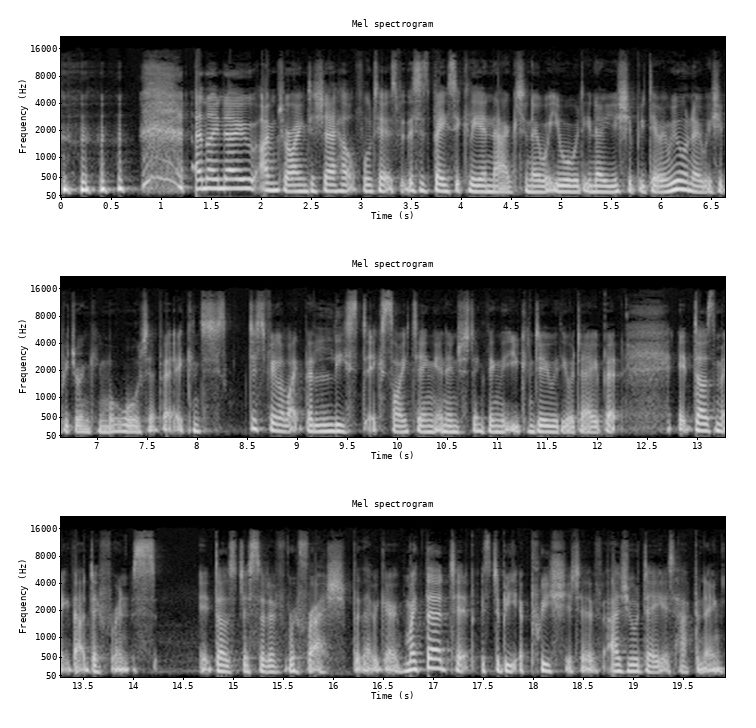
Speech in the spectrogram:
and I know I'm trying to share helpful tips, but this is basically a nag to know what you already know you should be doing. We all know we should be drinking more water, but it can just, just feel like the least exciting and interesting thing that you can do with your day. But it does make that difference it does just sort of refresh. But there we go. My third tip is to be appreciative as your day is happening.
